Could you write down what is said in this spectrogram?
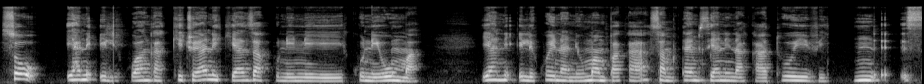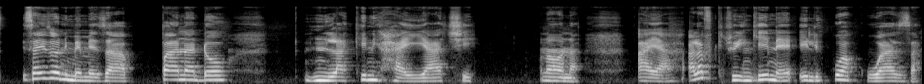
So yani ilikuanga kichwa yani ikianza kunini kuniuma. Yani ilikuwa inaniuma mpaka sometimes yani nakaa tu hivi. Saa hizo nimemeza panado lakini haiachi. Unaona? Aya alafu kitu ingine ilikuwa kuwaza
